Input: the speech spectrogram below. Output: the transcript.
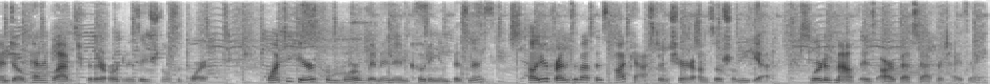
and Don't Panic Labs for their organizational support. Want to hear from more women in coding and business? Tell your friends about this podcast and share it on social media. Word of mouth is our best advertising.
